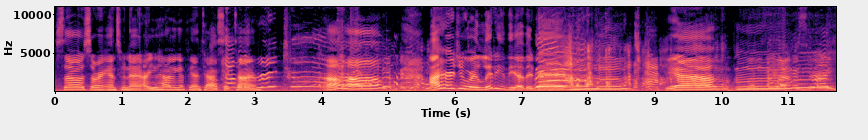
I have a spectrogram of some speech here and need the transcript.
So sorry, Antoinette. Are you having a fantastic time? Great time. Uh huh. I heard you were litty the other day. Mhm. Yeah. Mm. Drink,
